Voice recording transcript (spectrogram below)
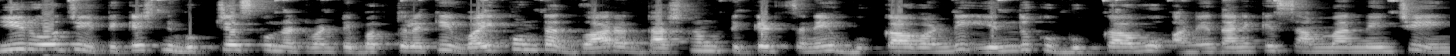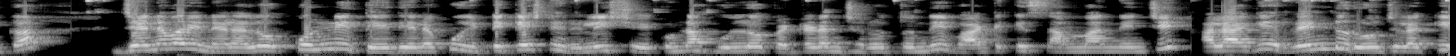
ఈ రోజు ఈ టికెట్స్ని బుక్ చేసుకున్నటువంటి భక్తులకి వైకుంఠ ద్వార దర్శనం టికెట్స్ అనేవి బుక్ కావండి ఎందుకు బుక్ కావు అనే దానికి సంబంధించి ఇంకా జనవరి నెలలో కొన్ని తేదీలకు ఈ టికెట్స్ని రిలీజ్ చేయకుండా హుల్లో పెట్టడం జరుగుతుంది. వాటికి సంబంధించి అలాగే రెండు రోజులకి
